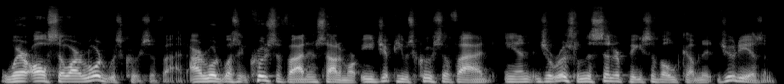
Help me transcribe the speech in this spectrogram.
where also our Lord was crucified. Our Lord wasn't crucified in Sodom or Egypt. He was crucified in Jerusalem, the centerpiece of old covenant Judaism.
